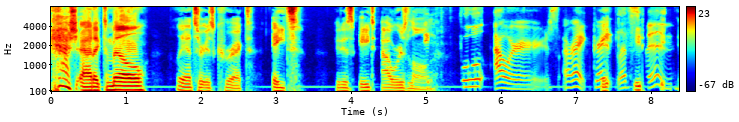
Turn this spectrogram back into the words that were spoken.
Cache Addict Mel. The answer is correct. Eight. It is eight hours long. Eight full hours. All right, great. It, Let's it, spin.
